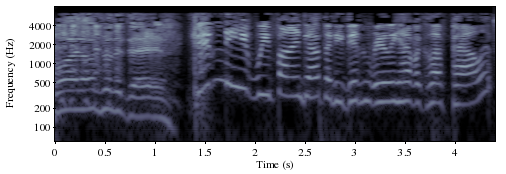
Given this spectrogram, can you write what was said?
Boy, those were the days. Didn't he? We find out that he didn't really have a cleft palate.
